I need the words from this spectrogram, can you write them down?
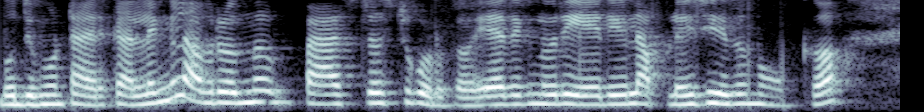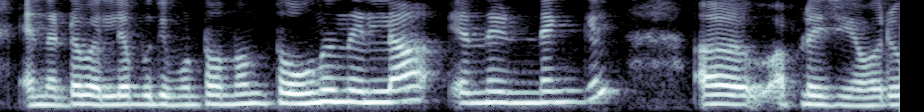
ബുദ്ധിമുട്ടായിരിക്കും. അല്ലെങ്കിൽ അവരൊന്ന് പാച്ച് ടെസ്റ്റ് കൊടുക്കുക. ഏതെങ്കിലും ഒരു ഏരിയയിൽ അപ്ലൈ ചെയ്ത് നോക്കുക. എന്നിട്ട് വലിയ ബുദ്ധിമുട്ടൊന്നും തോന്നുന്നില്ല എന്നുണ്ടെങ്കിൽ അപ്ലൈ ചെയ്യാം. ഒരു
